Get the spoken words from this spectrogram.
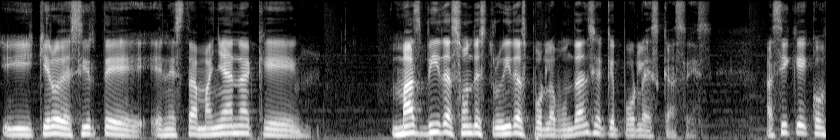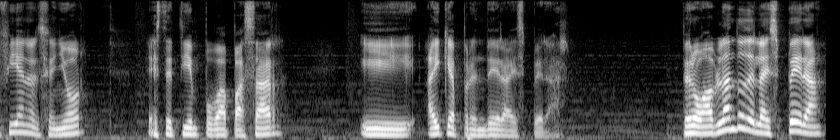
y quiero decirte en esta mañana que más vidas son destruidas por la abundancia que por la escasez. Así que confía en el Señor, este tiempo va a pasar y hay que aprender a esperar. Pero hablando de la espera,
